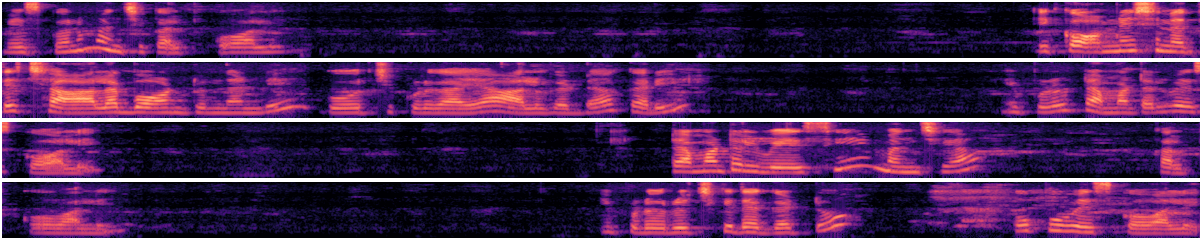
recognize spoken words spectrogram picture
వేసుకొని మంచి కలుపుకోవాలి. ఈ కాంబినేషన్ అయితే చాలా బాగుంటుందండి. గోర్చిక్కుడుగాయ ఆలుగడ్డ కర్రీ. ఇప్పుడు టమాటాలు వేసుకోవాలి. టమాటాలు వేసి మంచిగా కలుపుకోవాలి. ఇప్పుడు రుచికి తగ్గట్టు ఉప్పు వేసుకోవాలి.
